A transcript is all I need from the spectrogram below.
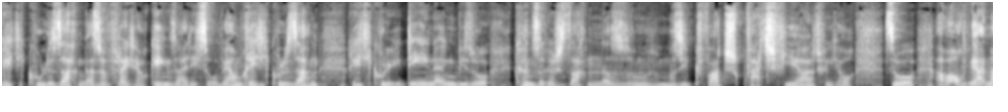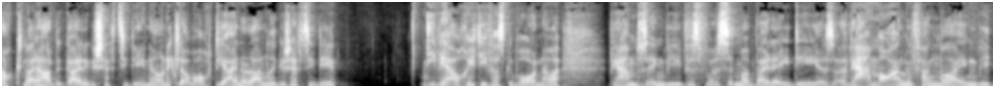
richtig coole Sachen, also vielleicht auch gegenseitig so. Wir haben richtig coole Sachen, richtig coole Ideen, irgendwie so künstlerische Sachen, also so Musikquatsch, Quatsch viel ja, natürlich auch. So, aber auch, wir hatten auch knallharte, geile Geschäftsideen. Ne? Und ich glaube auch die eine oder andere Geschäftsidee, die wäre auch richtig was geworden. Aber wir haben es irgendwie, was, was immer bei der Idee ist, wir haben auch angefangen mal irgendwie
